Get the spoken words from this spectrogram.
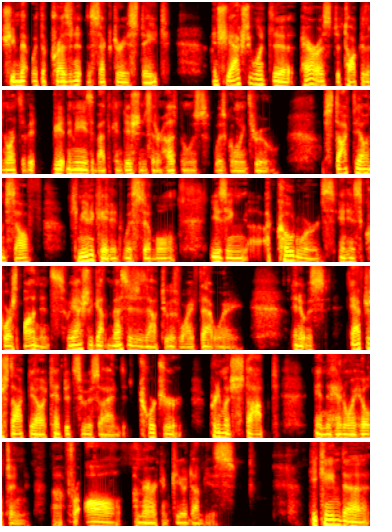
She met with the president and the secretary of state. And she actually went to Paris to talk to the North Vietnamese about the conditions that her husband was, was going through. Stockdale himself communicated with Sybil using uh, code words in his correspondence. So he actually got messages out to his wife that way. And it was after Stockdale attempted suicide, torture pretty much stopped in the Hanoi Hilton uh, for all American POWs. He came to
